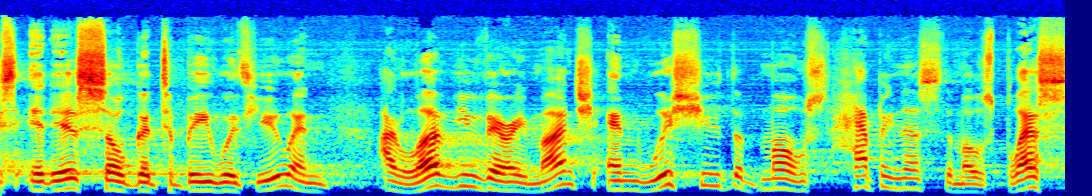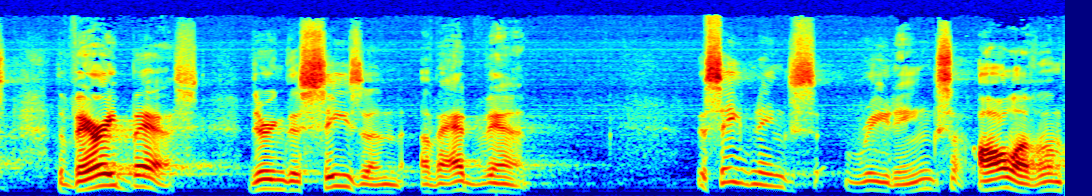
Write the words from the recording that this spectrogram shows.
always, it is so good to be with you, and I love you very much and wish you the most happiness, the most blessed, the very best during this season of Advent. This evening's readings, all of them,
